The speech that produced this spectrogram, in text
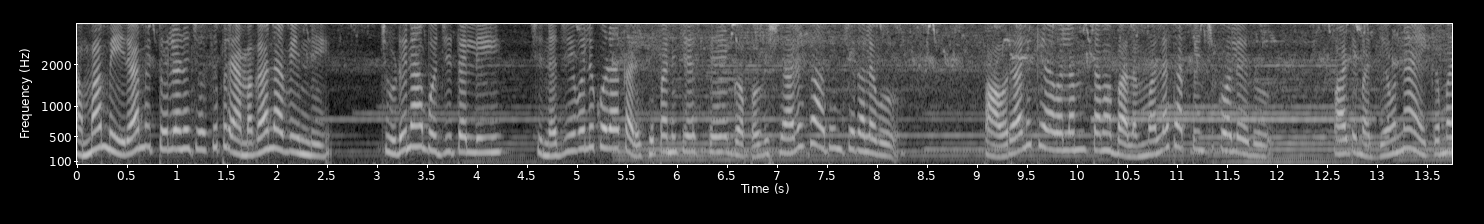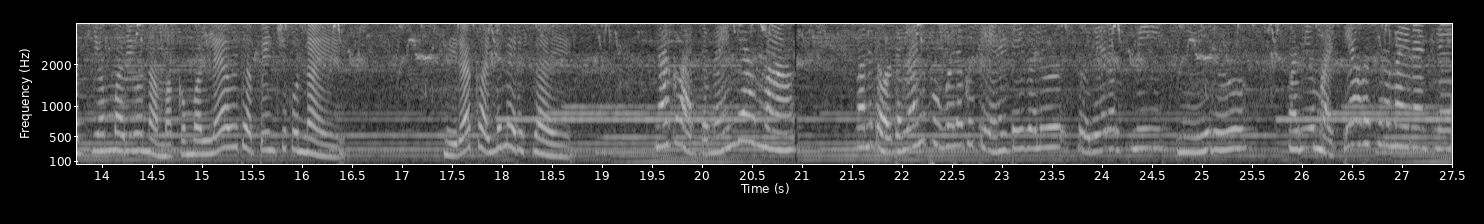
అమ్మ మీరా మిత్రులను చూసి ప్రేమగా నవ్వింది. చూడు నా బుజ్జి తల్లి చిన్న జీవులు కూడా కలిసి పనిచేస్తే గొప్ప విషయాలు సాధించగలవు. పావురాలు కేవలం తమ బలం వల్ల తప్పించుకోలేదు. వాటి మధ్య ఉన్న ఐకమత్యం మరియు నమ్మకం వల్లే అవి తప్పించుకున్నాయి. మీరా కళ్ళు మెరిశాయి. నాకు అర్థమైంది అమ్మా. మన తోటలోని పువ్వులకు తేనెటీగలు సూర్యరశ్మి నీరు మరియు మట్టి అవసరమైనట్లే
